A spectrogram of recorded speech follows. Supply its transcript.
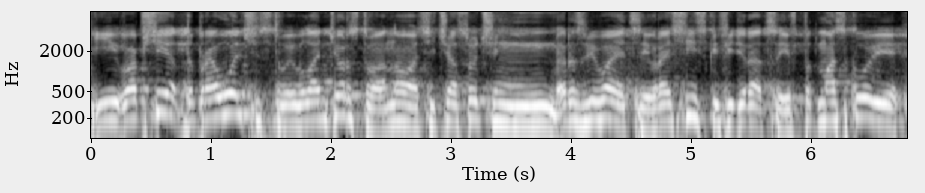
И вообще добровольчество и волонтерство, оно сейчас очень развивается и в Российской Федерации, и в Подмосковье,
